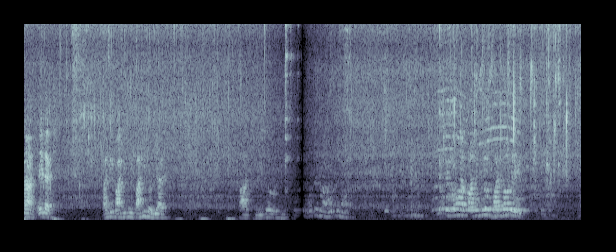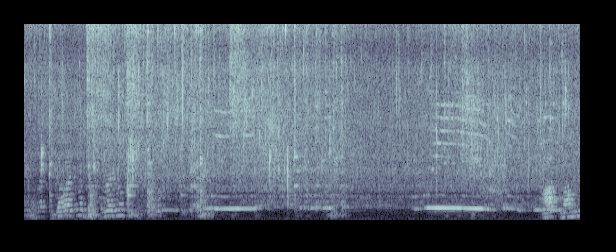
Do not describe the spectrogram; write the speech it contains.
না, এই দেখ। পাখি পাখি তুই, পাখি ধরি আর পাখি ধরি পাখিগুলো ভয় পাবে। মাছ মামনি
